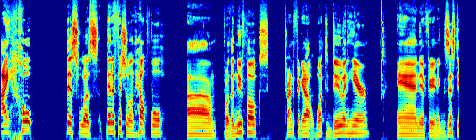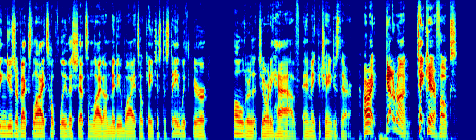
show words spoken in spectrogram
I hope this was beneficial and helpful um, for the new folks trying to figure out what to do in here. And if you're an existing user of xLights, hopefully this sheds some light on maybe why it's okay just to stay with your folder that you already have and make your changes there. All right, gotta run. Take care, folks.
